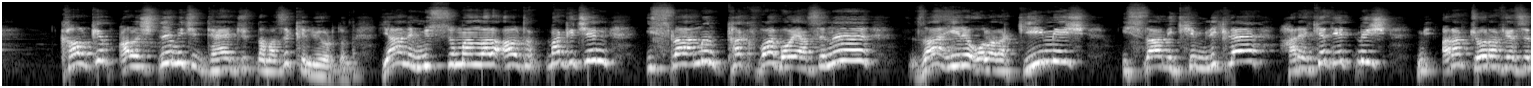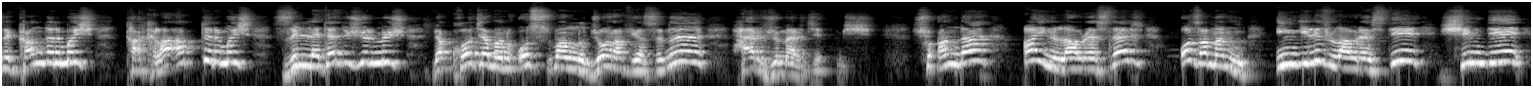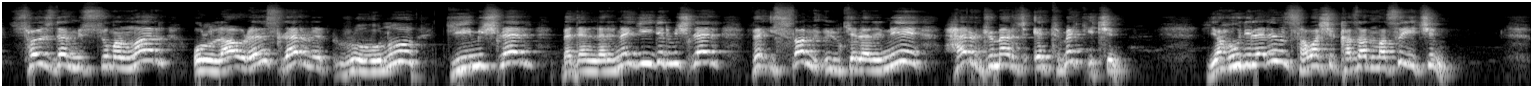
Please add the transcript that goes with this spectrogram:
kalkıp alıştığım için teheccüd namazı kılıyordum. Yani Müslümanları aldatmak için İslam'ın takva boyasını zahiri olarak giymiş, İslami kimlikle hareket etmiş, Arap coğrafyasını kandırmış, takla attırmış, zillete düşürmüş ve kocaman Osmanlı coğrafyasını hercümerc etmiş. Şu anda aynı Lawrence'ler o zaman İngiliz Lawrence'ti. Şimdi sözde Müslümanlar o Lawrence'ler ruhunu giymişler, bedenlerine giydirmişler ve İslam ülkelerini her cümerc etmek için, Yahudilerin savaşı kazanması için,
